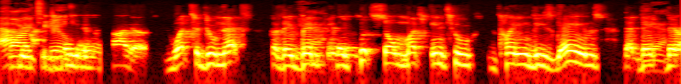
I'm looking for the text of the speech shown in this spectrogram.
athletes to do. What to do next? Because they've yeah. been they put so much into playing these games that they yeah. their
